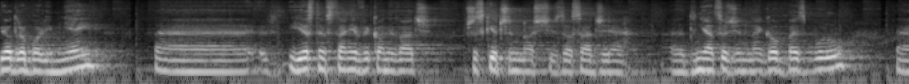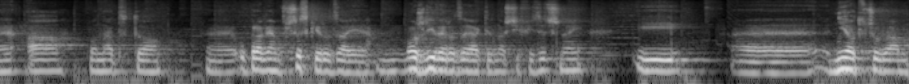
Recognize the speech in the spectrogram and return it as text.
Biodro boli mniej e, i jestem w stanie wykonywać wszystkie czynności w zasadzie e, dnia codziennego bez bólu, e, a ponadto uprawiam wszystkie rodzaje, możliwe rodzaje aktywności fizycznej i nie odczuwam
